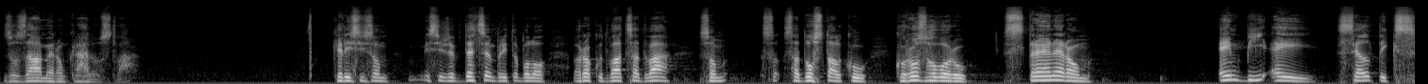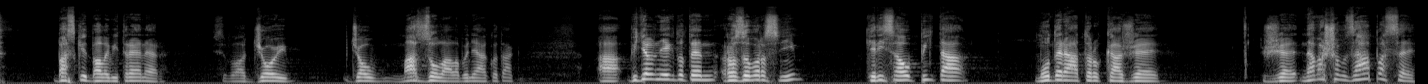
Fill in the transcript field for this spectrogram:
so zámerom kráľovstva. Kedy si som, myslím, že v decembri to bolo roku 22, som sa dostal ku, ku rozhovoru s trénerom NBA Celtics, basketbalový tréner, si volá Joy Joe Mazzola, alebo nejako tak. A videl niekto ten rozhovor s ním, kedy sa ho pýta moderátorka, že že na vašom zápase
